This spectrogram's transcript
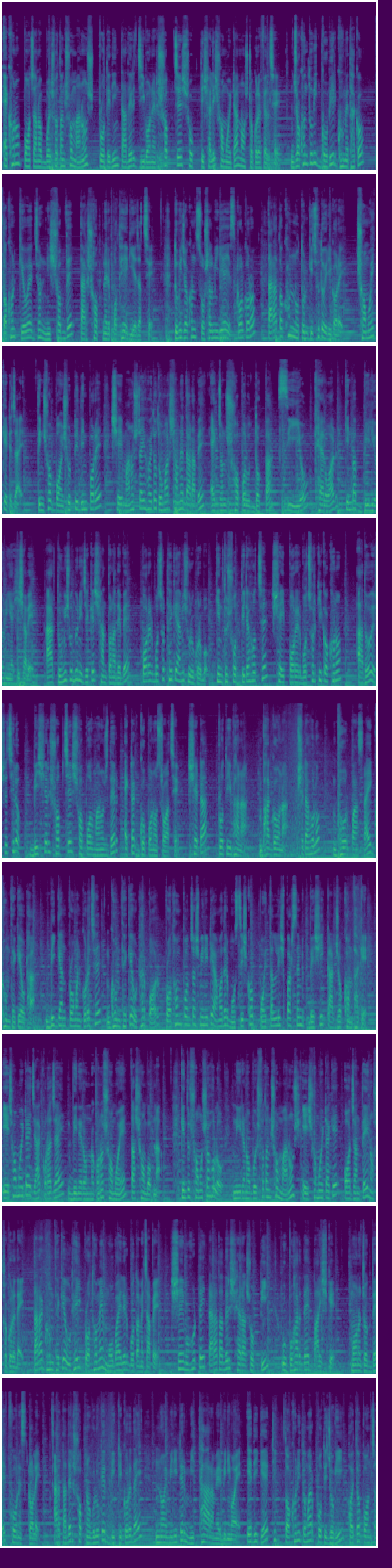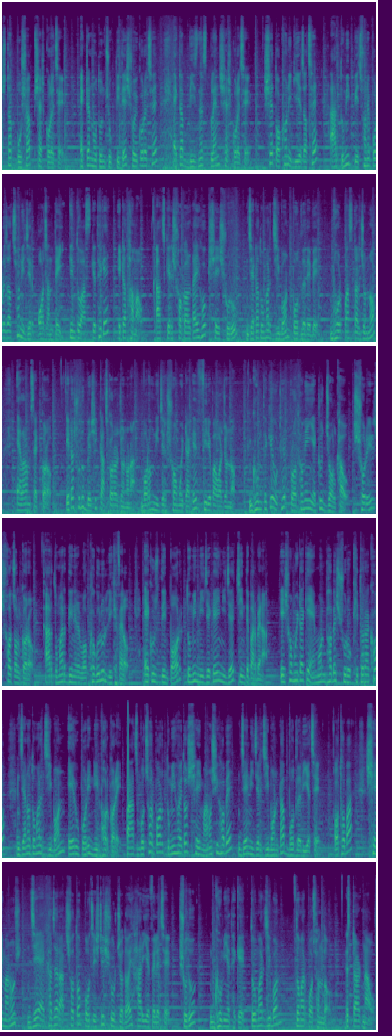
এখনও পঁচানব্বই শতাংশ মানুষ প্রতিদিন তাদের জীবনের সবচেয়ে শক্তিশালী সময়টা নষ্ট করে ফেলছে। যখন তুমি গভীর ঘুমে থাকো তখন কেউ একজন নিঃশব্দে তার স্বপ্নের পথে এগিয়ে যাচ্ছে। তুমি যখন সোশ্যাল মিডিয়ায় স্ক্রল করো, তারা তখন নতুন কিছু তৈরি করে। সময় কেটে যায়। তিনশো পঁয়ষট্টি দিন পরে সেই মানুষটাই হয়তো তোমার সামনে দাঁড়াবে একজন সফল উদ্যোক্তা, সিইও, খেলোয়াড় কিংবা বিলিয়নিয়ার হিসাবে। আর তুমি শুধু নিজেকে সান্ত্বনা দেবে, পরের বছর থেকে আমি শুরু করব। কিন্তু সত্যিটা হচ্ছে, সেই পরের বছর কি কখনো আদৌ এসেছিল? বিশ্বের সবচেয়ে সফল মানুষদের একটা গোপন অস্ত্র আছে। সেটা প্রতিভা না ভাগ্যও না। সেটা হলো ভোর পাঁচটায় ঘুম থেকে ওঠা। বিজ্ঞান প্রমাণ করেছে, ঘুম থেকে ওঠার পর প্রথম পঞ্চাশ মিনিটে আমাদের মস্তিষ্ক পঁয়তাল্লিশ পার্সেন্ট বেশি কার্যক্ষম থাকে। এই সময়টায় যা করা যায় দিনের অন্য কোনো সময়ে তা সম্ভব না। কিন্তু সমস্যা হলো, নিরানব্বই শতাংশ মানুষ এই সময়টাকে অজান্তেই নষ্ট করে দেয়। তারা ঘুম থেকে উঠেই প্রথমে মোবাইলের বোতামে চাপে। সেই মুহূর্তেই তারা তাদের সেরা শক্তি উপহার দেয় বালিশকে। মনোযোগ দেয়, ফোন স্ক্রলে। আর তাদের স্বপ্নগুলোকে বিক্রি করে দেয় নয় মিনিটের মিথ্যা আরামের বিনিময়ে। এদিকে ঠিক তখনই তোমার প্রতিযোগী হয়তো পঞ্চাশটা পুশ আপ শেষ করেছে। একটা নতুন চুক্তিতে সই করেছে, একটা বিজনেস প্ল্যান শেষ করেছে। সে তখন এগিয়ে যাচ্ছে আর তুমি পেছনে পড়ে যাচ্ছ নিজের অজান্তেই। কিন্তু আজকে থেকে এটা থামাও। আজকের সকালটাই হোক সেই শুরু যেটা তোমার জীবন বদলে দেবে। ভোর পাঁচটার জন্য অ্যালার্ম সেট করো। এটা শুধু বেশি কাজ করার জন্য না, বরং নিজের সময়টাকে ফিরে পাওয়ার জন্য। ঘুম থেকে উঠে প্রথমেই একটু জল খাও। শরীর সচল করো আর তোমার দিনের লক্ষ্যগুলো লিখে ফেলো। একুশ দিন পর তুমি নিজেকেই নিজে চিনতে পারবে না। এই সময়টাকে এমনভাবে সুরক্ষিত রাখো যেন তোমার জীবন এর উপরই নির্ভর করে। পাঁচ বছর পর তুমি হয়তো সেই মানুষই হবে যে নিজের জীবনটা বদলে দিয়েছে। অথবা সেই মানুষ যে এক হাজার আটশত পঁচিশটি সূর্যোদয় হারিয়ে ফেলেছে। শুধু ঘুমিয়ে থেকে। তোমার জীবন তোমার পছন্দ। স্টার্ট নাও।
